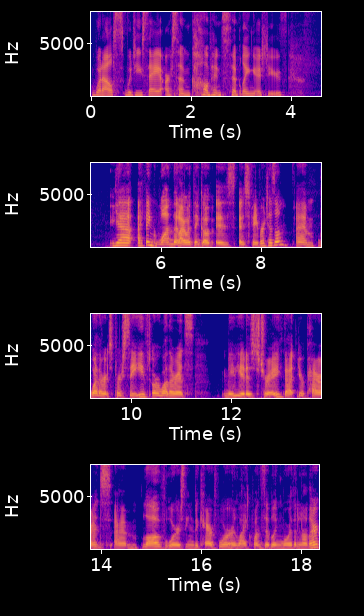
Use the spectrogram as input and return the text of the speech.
what else would you say are some common sibling issues? Yeah, I think one that I would think of is is favoritism, um, whether it's perceived or whether it's maybe it is true that your parents um love or seem to care for or like one sibling more than another.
